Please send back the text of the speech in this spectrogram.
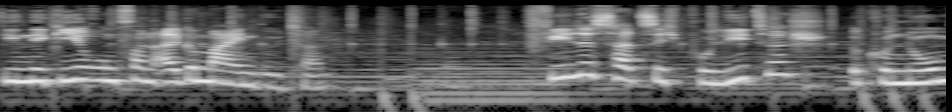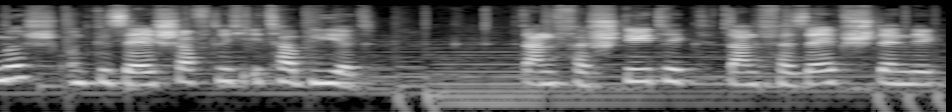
die Negierung von Allgemeingütern. Vieles hat sich politisch, ökonomisch und gesellschaftlich etabliert, dann verstetigt, dann verselbstständigt,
